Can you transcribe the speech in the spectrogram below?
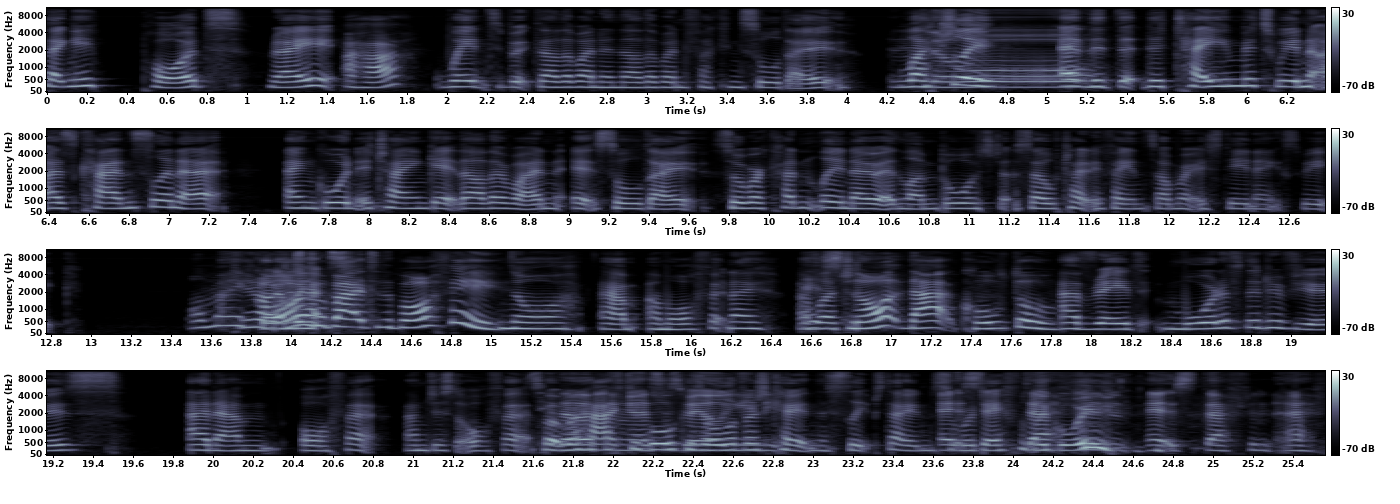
thingy pod, right? Uh huh. Went to book the other one and the other one fucking sold out. Literally No. at the the time between us cancelling it and going to try and get the other one, it sold out. So we're currently now in limbo, st- still trying to find somewhere to stay next week. Oh my You god. to go back to the bothy? No, I'm, I'm off it now. I've it's not that cold though. I've read more of the reviews and I'm off it. I'm just off it. See, but we have to go because well, Oliver's need- counting the sleeps down, so we're definitely going. It's different if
